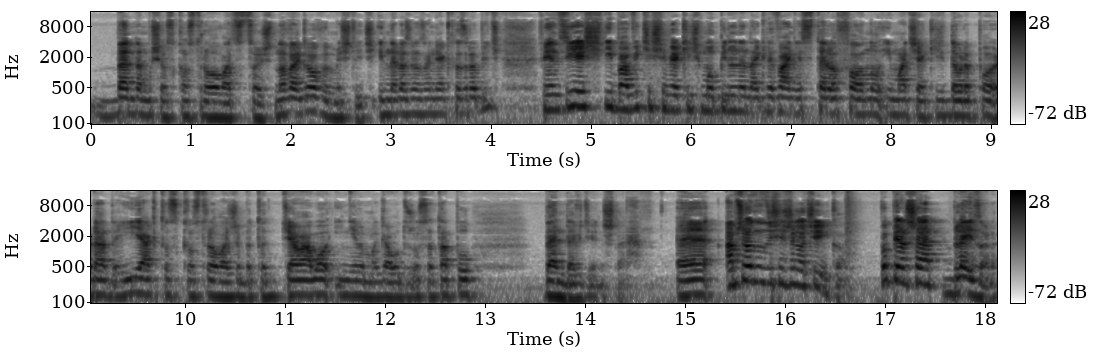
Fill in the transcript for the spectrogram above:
Będę musiał skonstruować coś nowego, wymyślić inne rozwiązanie, jak to zrobić. Więc jeśli bawicie się w jakieś mobilne nagrywanie z telefonu i macie jakieś dobre porady, jak to skonstruować, żeby to działało i nie wymagało dużo setupu, będę wdzięczny. E, a przechodząc do dzisiejszego odcinka. Po pierwsze, Blazor.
